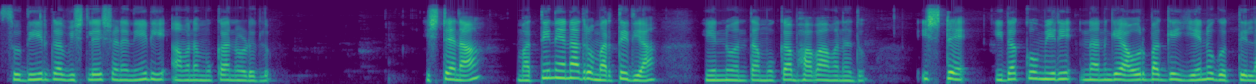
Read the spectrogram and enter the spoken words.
ಸುದೀರ್ಘ ವಿಶ್ಲೇಷಣೆ ನೀಡಿ ಅವನ ಮುಖ ನೋಡಿದ್ಲು. ಇಷ್ಟೇನಾ? ಮತ್ತಿನ್ನೇನಾದರೂ ಮರ್ತಿದ್ಯಾ? ಎನ್ನುವಂಥ ಮುಖಭಾವ ಅವನದು. ಇಷ್ಟೇ. ಇದಕ್ಕೂ ಮೀರಿ ನನಗೆ ಅವ್ರ ಬಗ್ಗೆ ಏನೂ ಗೊತ್ತಿಲ್ಲ.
